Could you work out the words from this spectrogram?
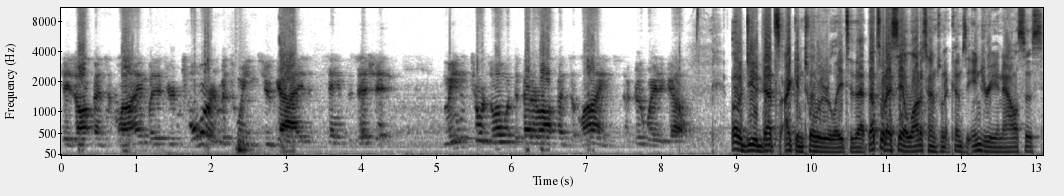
his offensive line, but if you're torn between two guys at the same position, leaning towards the one with the better offensive line is a good way to go. Oh, dude, that's I can totally relate to that. That's what I say a lot of times when it comes to injury analysis.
